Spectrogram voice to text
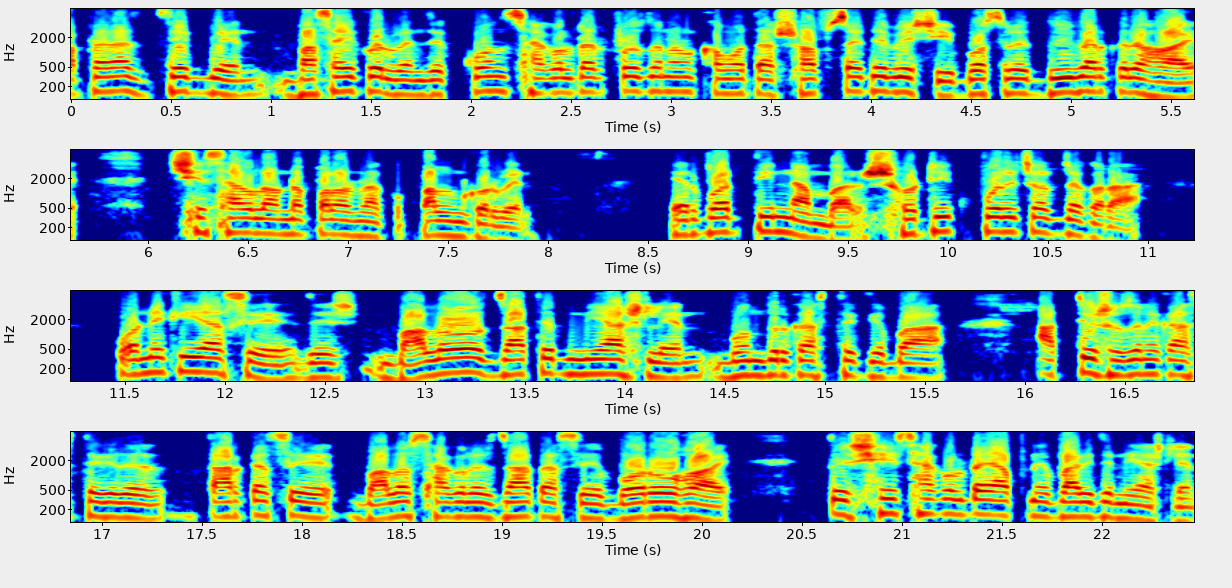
আপনারা দেখবেন, বাছাই করবেন যে কোন ছাগলটার প্রজনন ক্ষমতা সবচাইতে বেশি বছরে দুইবার করে হয়, সে ছাগল আপনারা পালন পালন করবেন। এরপর তিন নাম্বার, সঠিক পরিচর্যা করা। অনেকেই আছে যে ভালো জাতের নিয়ে আসলেন বন্ধুর কাছ থেকে বা আত্মীয় স্বজনের কাছ থেকে তার কাছে ভালো ছাগলের জাত আছে বড় হয়, তো সেই ছাগলটাই আপনি বাড়িতে নিয়ে আসলেন।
